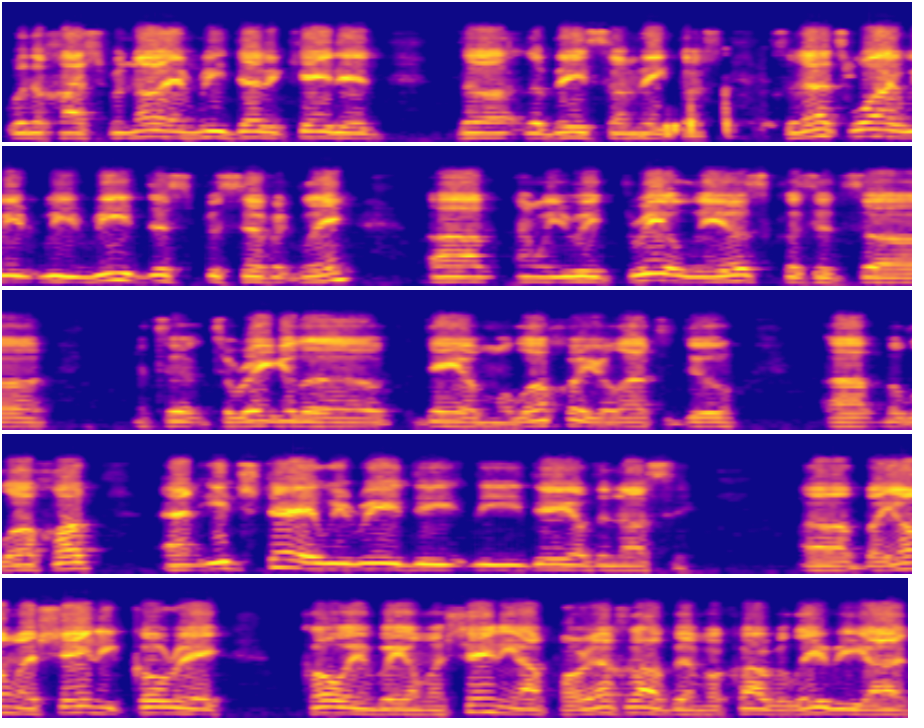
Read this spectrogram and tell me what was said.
where the Chashmonaim rededicated the the Beis Hamikdash. So that's why we, we read this specifically, um, and we read three Aliyahs because it's a it's a it's a regular day of Malacha. You're allowed to do uh, Malacha, and each day we read the the day of the Nasi. Uh, Bayom Hasheni Kore Kohen ביום השני, הפרחה, בן בקר ולוי עד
